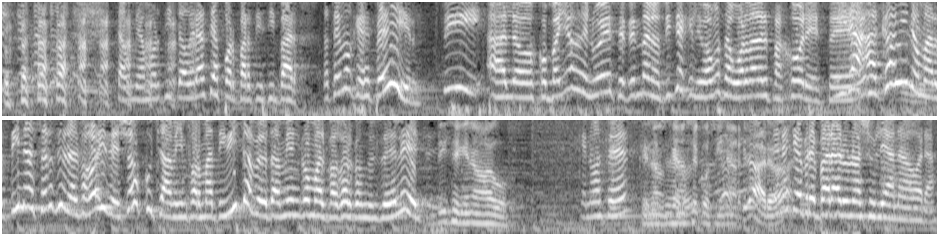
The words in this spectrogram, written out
Chao, mi amorcito, gracias por participar. Nos tenemos que despedir. Sí, a los compañeros de 970 Noticias que les vamos a guardar alfajores, ¿eh? Mira, acá vino Martín a hacerse un alfajor y dice, yo escuchame, informativista, pero también como alfajor con dulce de leche. Dice que no hago. ¿Qué no haces? Que no, que no sé cocinar. Claro. Tenés que preparar uno a Juliana ahora.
